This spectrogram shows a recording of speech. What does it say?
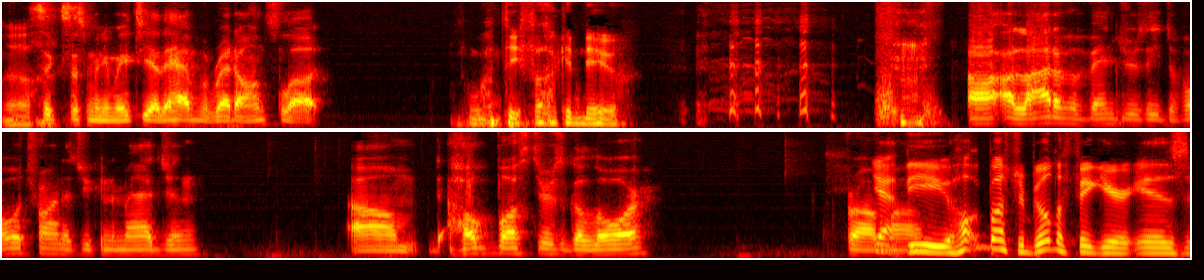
Ugh. Sixes mini mates. Yeah, they have a Red Onslaught. what they fucking do. Uh, a lot of Avengers Age of Ultron, as you can imagine. Um, Hulkbusters galore. From yeah, the Hulkbuster build a figure is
